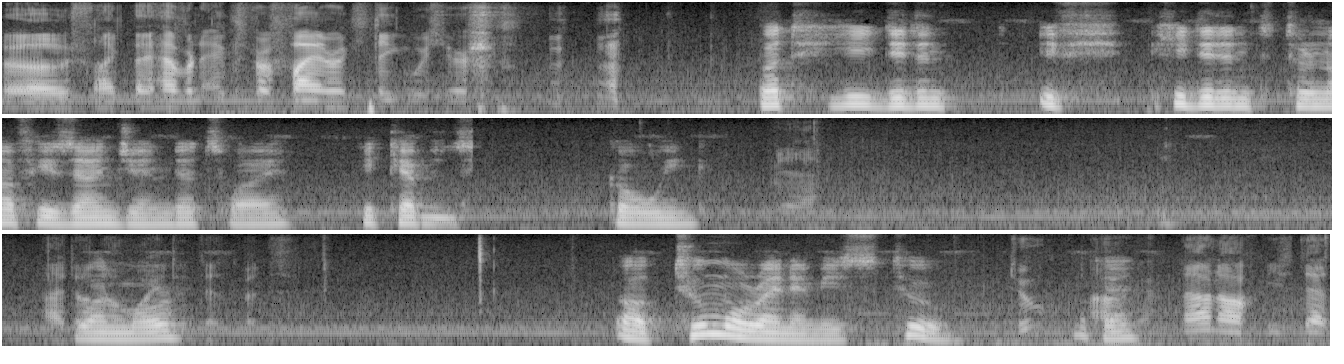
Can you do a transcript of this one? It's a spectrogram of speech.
Uh, it's like they have an extra fire extinguisher. But he didn't. If he didn't turn off his engine, that's why he kept Hmm. going. yeah. I don't One know more? why did, but Oh, two more enemies. Two. two. Okay. No, no, he's dead.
